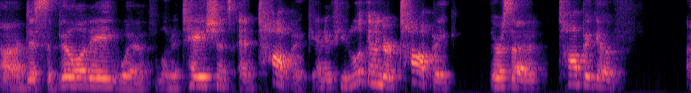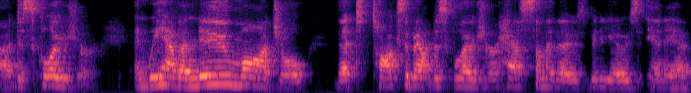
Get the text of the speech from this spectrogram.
uh, disability, with limitations, and topic. And if you look under topic, there's a topic of uh, disclosure. And we have a new module that talks about disclosure, has some of those videos in it,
